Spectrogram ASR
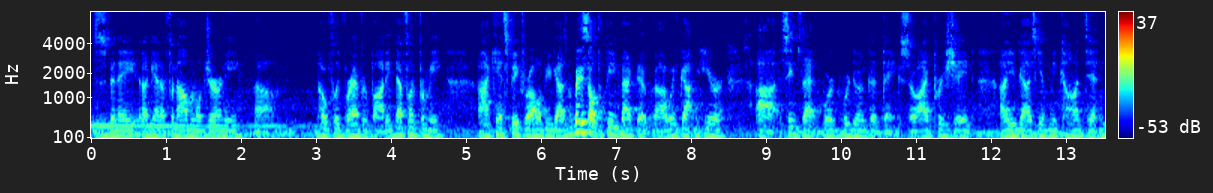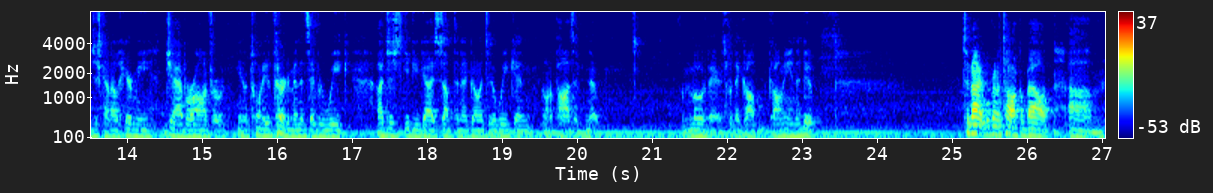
this has been a again a phenomenal journey. Um, hopefully for everybody, definitely for me. I can't speak for all of you guys, but based off the feedback that uh, we've gotten here, uh, it seems that we're, we're doing good things. So I appreciate uh, you guys giving me content and just kind of hear me jabber on for you know 20 to 30 minutes every week, uh, just to give you guys something to go into the weekend on a positive note. I'm the motivator. It's what they call, call me in to do. Tonight we're going to talk about um,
